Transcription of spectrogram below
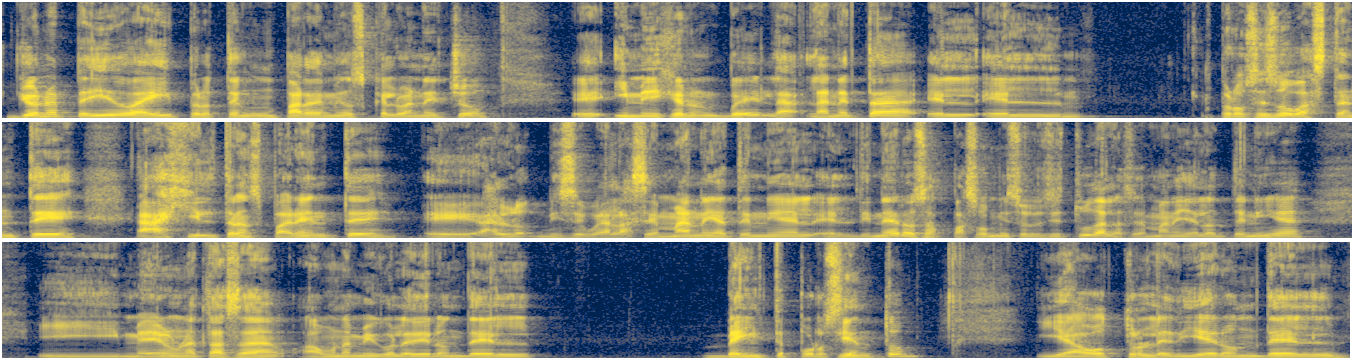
yo no he pedido ahí, pero tengo un par de amigos que lo han hecho eh, y me dijeron, güey, la, neta, el, proceso bastante ágil, transparente. a, la semana ya tenía el, el, dinero, o sea, pasó mi solicitud, a la semana ya lo tenía y me dieron una tasa, a un amigo le dieron del 20% y a otro le dieron del,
